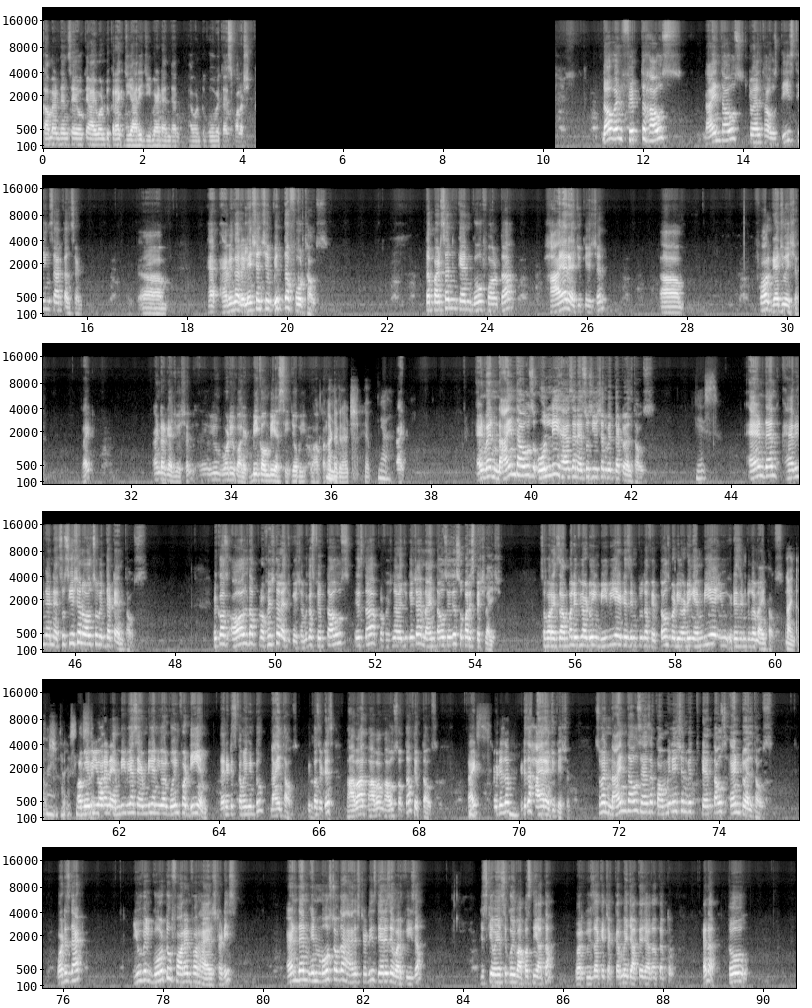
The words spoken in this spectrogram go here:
come and then say, okay, I want to crack GRE, GMAT, and then I want to go with a scholarship. Now, when fifth house, ninth house, twelfth house, these things are concerned, um, ha- having a relationship with the fourth house, the person can go for the higher education um, for graduation, right? Under graduation, you what do you call it? BCom, BSc, joby, bhi undergrads. Yep. Yeah. Right. And when ninth house only has an association with the twelfth house. Yes. And then having an association also with the tenth house. Because all the professional education, because fifth house is the professional education, ninth house is a super specialization so for example if you are doing bba it is into the fifth house but you are doing mba you it is into the ninth house. Ninth house. Ninth house, or maybe you are an mbbs md and you are going for dm then it is coming into ninth house because it is bhavat bhavam house of the fifth house right? Yes. so it is a it is a higher education. So when ninth house has a combination with 10th house and 12th house what is that? You will go to foreign for higher studies and then in most of the higher studies there is a work visa जिसकी वजह से कोई वापस नहीं आता work visa के चक्कर में जाते ज़्यादातर तो है ना? तो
